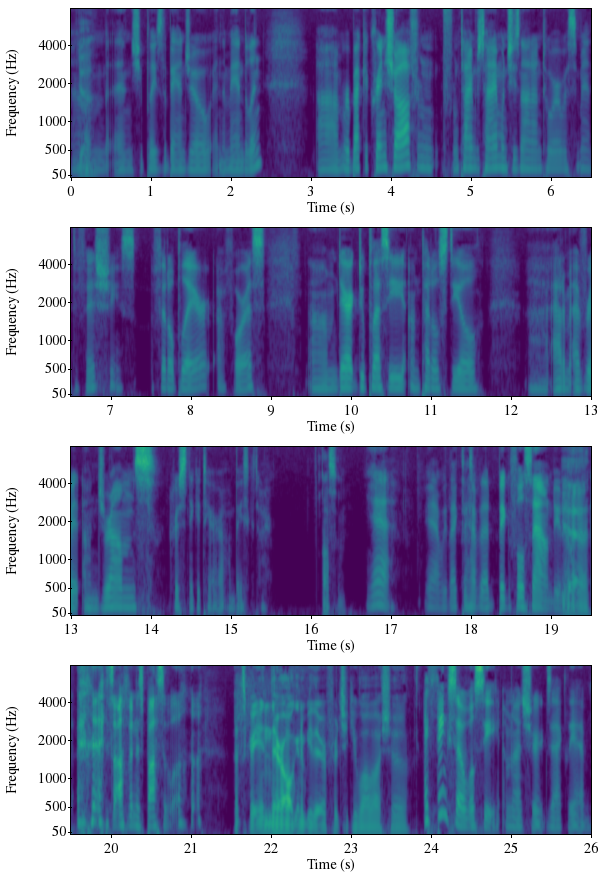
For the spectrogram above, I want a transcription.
um, Yeah. and she plays the banjo and the mandolin. Um, Rebecca Crenshaw from from time to time when she's not on tour with Samantha Fish, she's fiddle player uh, for us. Um, Derek Duplessis on pedal steel, uh, Adam Everett on drums, Chris Nicotera on bass guitar. awesome. Yeah, yeah, we like to have that big full sound, you know, Yeah. as often as possible. That's great, and they're all going to be there for Chicky Chickie Wah Wah show. I think so. We'll see. I'm not sure exactly. I've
